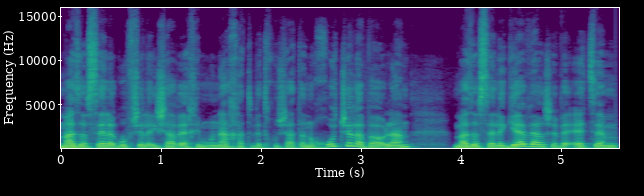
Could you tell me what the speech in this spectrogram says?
מה זה עושה לגוף של האישה ואיך היא מונחת ותחושת הנוחות שלה בעולם, מה זה עושה לגבר שבעצם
